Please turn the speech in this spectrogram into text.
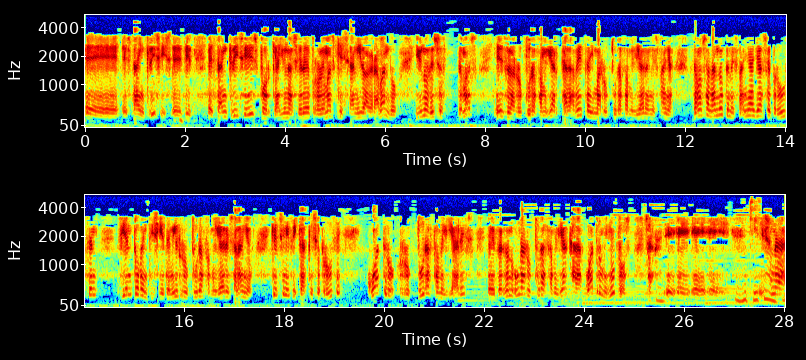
eh, está en crisis, es decir, está en crisis porque hay una serie de problemas que se han ido agravando y uno de esos problemas es la ruptura familiar. Cada vez hay más ruptura familiar en España. Estamos hablando que en España ya se producen 127.000 rupturas familiares al año. ¿Qué significa? Que se produce cuatro rupturas familiares, eh, perdón, una ruptura familiar cada cuatro minutos. O sea, eh, eh, es una,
